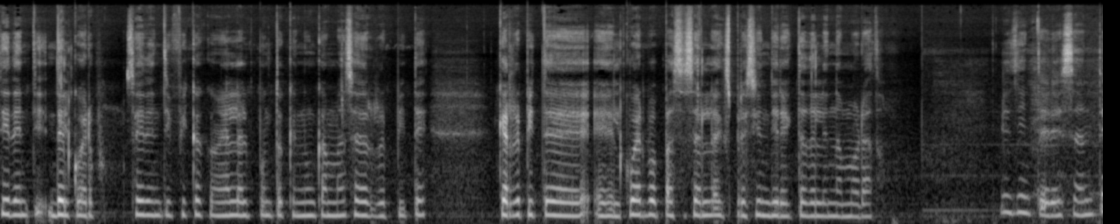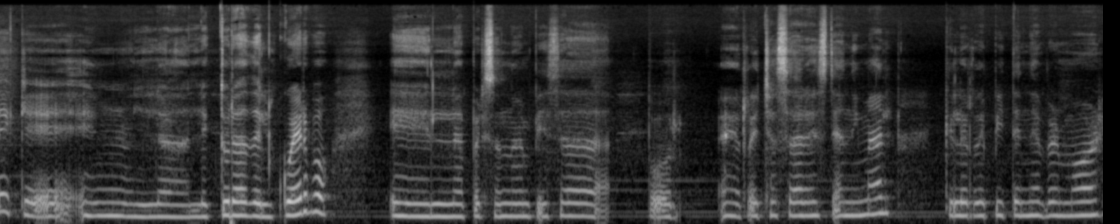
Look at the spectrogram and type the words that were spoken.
del cuerpo, se identifica con él al punto que nunca más se repite, que repite el cuerpo pasa a ser la expresión directa del enamorado. Es interesante que en la lectura del cuervo eh, la persona empieza por eh, rechazar a este animal que le repite nevermore,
